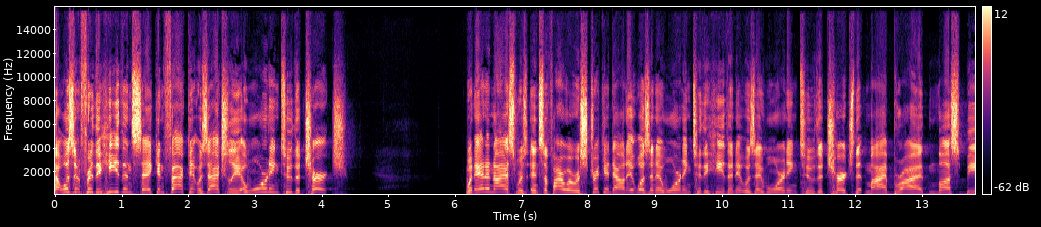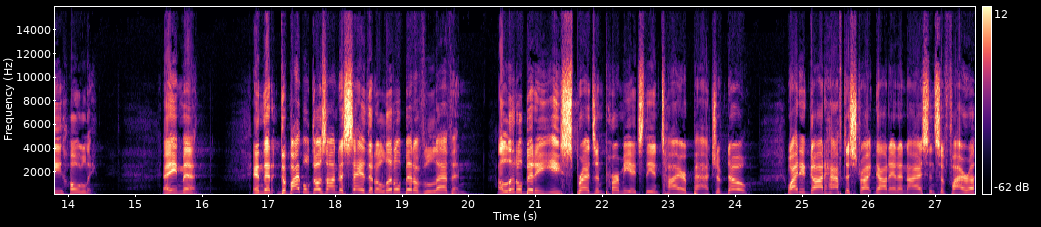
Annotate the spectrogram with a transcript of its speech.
That wasn't for the heathen's sake. In fact, it was actually a warning to the church. When Ananias was, and Sapphira were stricken down, it wasn't a warning to the heathen, it was a warning to the church that my bride must be holy. Amen. And that the Bible goes on to say that a little bit of leaven, a little bit of yeast spreads and permeates the entire batch of dough. Why did God have to strike down Ananias and Sapphira?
